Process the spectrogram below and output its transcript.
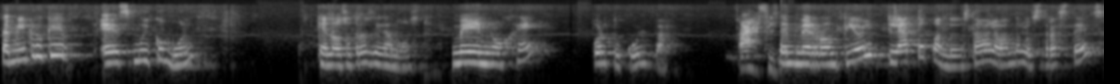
También creo que es muy común que nosotros digamos, me enojé por tu culpa. Ah, sí. Se me rompió el plato cuando estaba lavando los trastes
